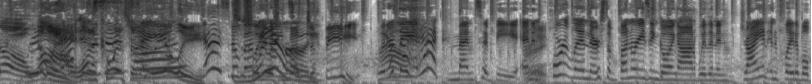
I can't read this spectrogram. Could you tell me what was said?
Oh, Really? wow. Isn't What a this coincidence. Really? Yes, This is November. like it was meant Weird. to be. Literally heck, meant to be. And in Right. Portland, there's some fundraising going on with an in- giant inflatable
